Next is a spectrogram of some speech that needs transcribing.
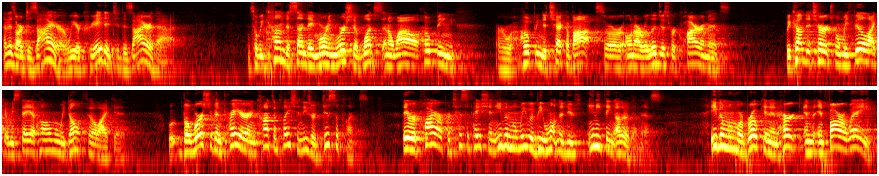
That is our desire. We are created to desire that. And so we come to Sunday morning worship once in a while hoping or hoping to check a box or on our religious requirements. We come to church when we feel like it, we stay at home when we don't feel like it. But worship and prayer and contemplation, these are disciplines. They require our participation even when we would be wanting to do anything other than this. Even when we're broken and hurt and, and far away,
